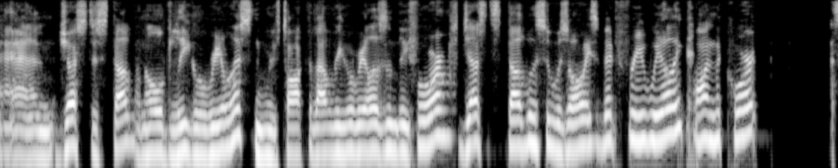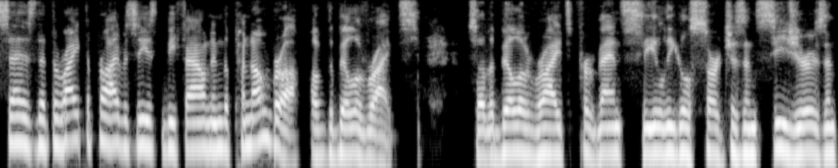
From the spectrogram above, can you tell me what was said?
And Justice Douglas, an old legal realist, and we've talked about legal realism before, Justice Douglas, who was always a bit freewheeling on the court, says that the right to privacy is to be found in the penumbra of the Bill of Rights. So the Bill of Rights prevents illegal searches and seizures, and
